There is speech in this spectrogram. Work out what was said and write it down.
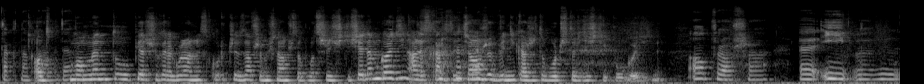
Tak Od naprawdę. momentu pierwszych regularnych skurczy zawsze myślałam, że to było 37 godzin, ale z karty ciąży wynika, że to było 40,5 godziny. O, proszę. E, I mm,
